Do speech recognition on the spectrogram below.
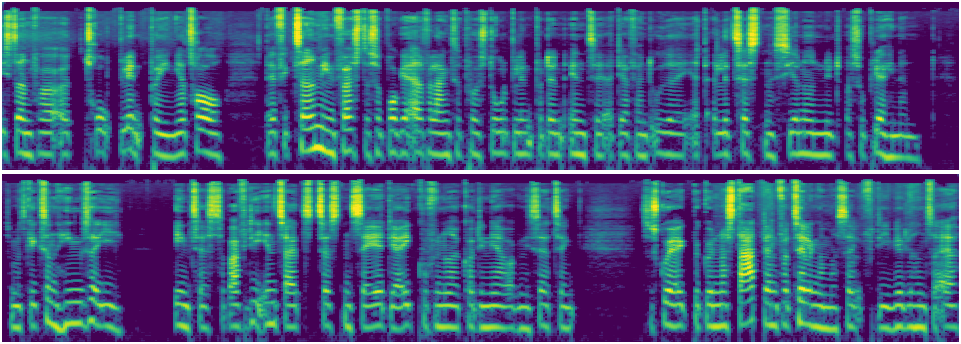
I stedet for at tro blindt på en. Jeg tror, da jeg fik taget min første, så brugte jeg alt for lang tid på at stole blindt på den, indtil at jeg fandt ud af, at alle testene siger noget nyt og supplerer hinanden. Så man skal ikke sådan hænge sig i en test. Så bare fordi Insights-testen sagde, at jeg ikke kunne finde ud af at koordinere og organisere ting, så skulle jeg ikke begynde at starte den fortælling om mig selv, fordi i virkeligheden så er,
